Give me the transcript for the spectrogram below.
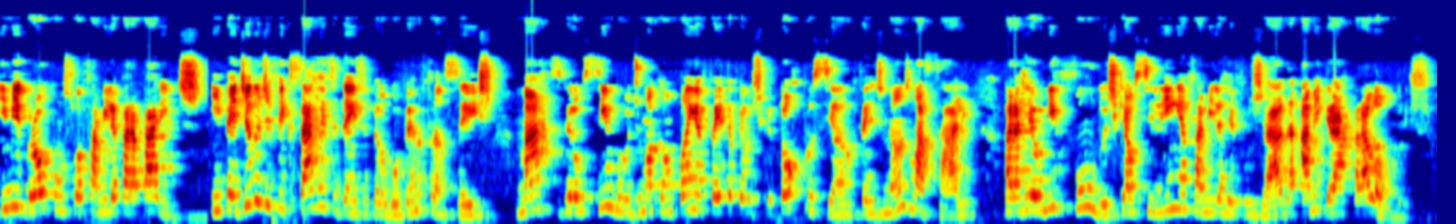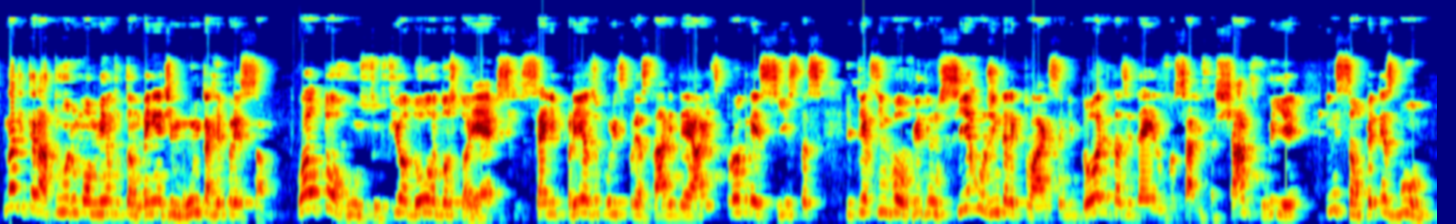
e migrou com sua família para Paris. Impedido de fixar residência pelo governo francês, Marx virou símbolo de uma campanha feita pelo escritor prussiano Ferdinand Lassalle para reunir fundos que auxiliem a família refugiada a migrar para Londres. Na literatura, o momento também é de muita repressão. O autor russo Fyodor Dostoiévski segue preso por expressar ideais progressistas e ter se envolvido em um círculo de intelectuais seguidores das ideias do socialista Charles Fourier em São Petersburgo.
